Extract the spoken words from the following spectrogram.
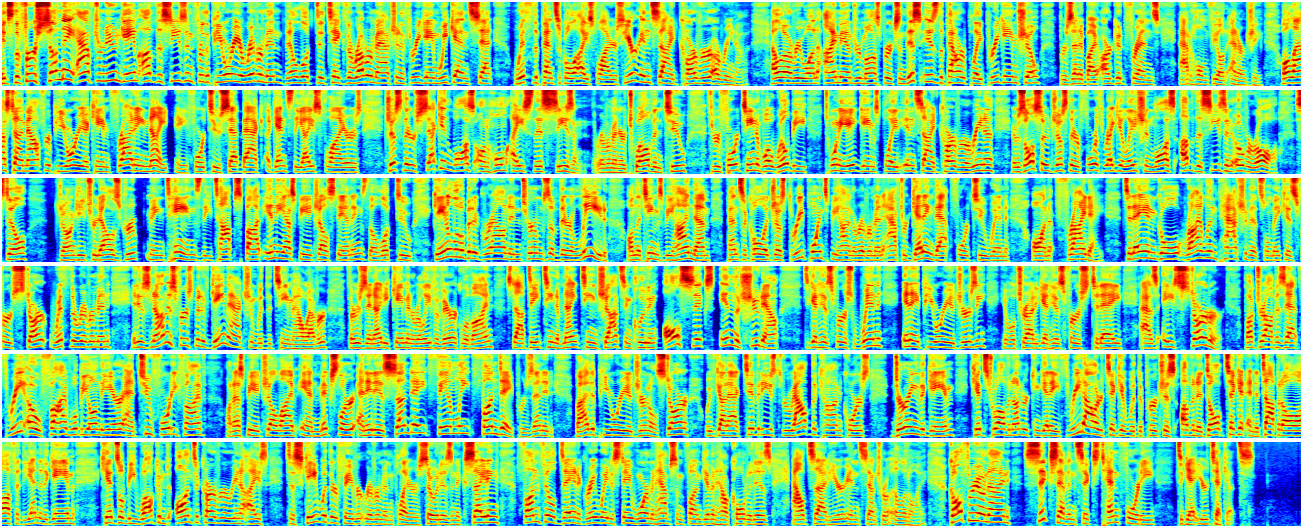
It's the first Sunday afternoon game of the season for the Peoria Rivermen. They'll look to take the rubber match in a three game weekend set with the Pensacola Ice Flyers here inside Carver Arena. Hello, everyone. I'm Andrew Mossbrooks, and this is the Power Play pregame show presented by our good friends at Homefield Energy. Well, last time out for Peoria came Friday night, a 4 2 setback against the Ice Flyers, just their second loss on home ice this season. The Rivermen are 12 and 2 through 14 of what will be 28 games played inside Carver Arena. It was also just their fourth regulation loss of the season overall. Still, Jean-Guy Trudel's group maintains the top spot in the SPHL standings. They'll look to gain a little bit of ground in terms of their lead on the teams behind them. Pensacola just three points behind the Rivermen after getting that 4 2 win on Friday. Today in goal, Rylan Pashovitz will make his first start with the Rivermen. It is not his first bit of game action with the team, however. Thursday night, he came in relief of Eric Levine, stopped 18 of 19 shots, including all six in the shootout to get his first win in a Peoria jersey. He will try to get his first today as a starter. Puck drop is at 3:05. We'll be on the air at 2:45 on SPHL Live and Mixlr. And it is Sunday Family Fun Day presented by the Peoria Journal Star. We've got activities throughout the concourse during the game. Kids 12 and under can get a $3 ticket with the purchase of an adult ticket. And to top it all off, at the end of the game, kids will be welcomed onto Carver Arena ice to skate with their favorite Rivermen players. So it is an exciting, fun filled day and a great way to stay warm and have some fun given how cold it is outside here in central Illinois. Call 309 676 1040 to get your tickets.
